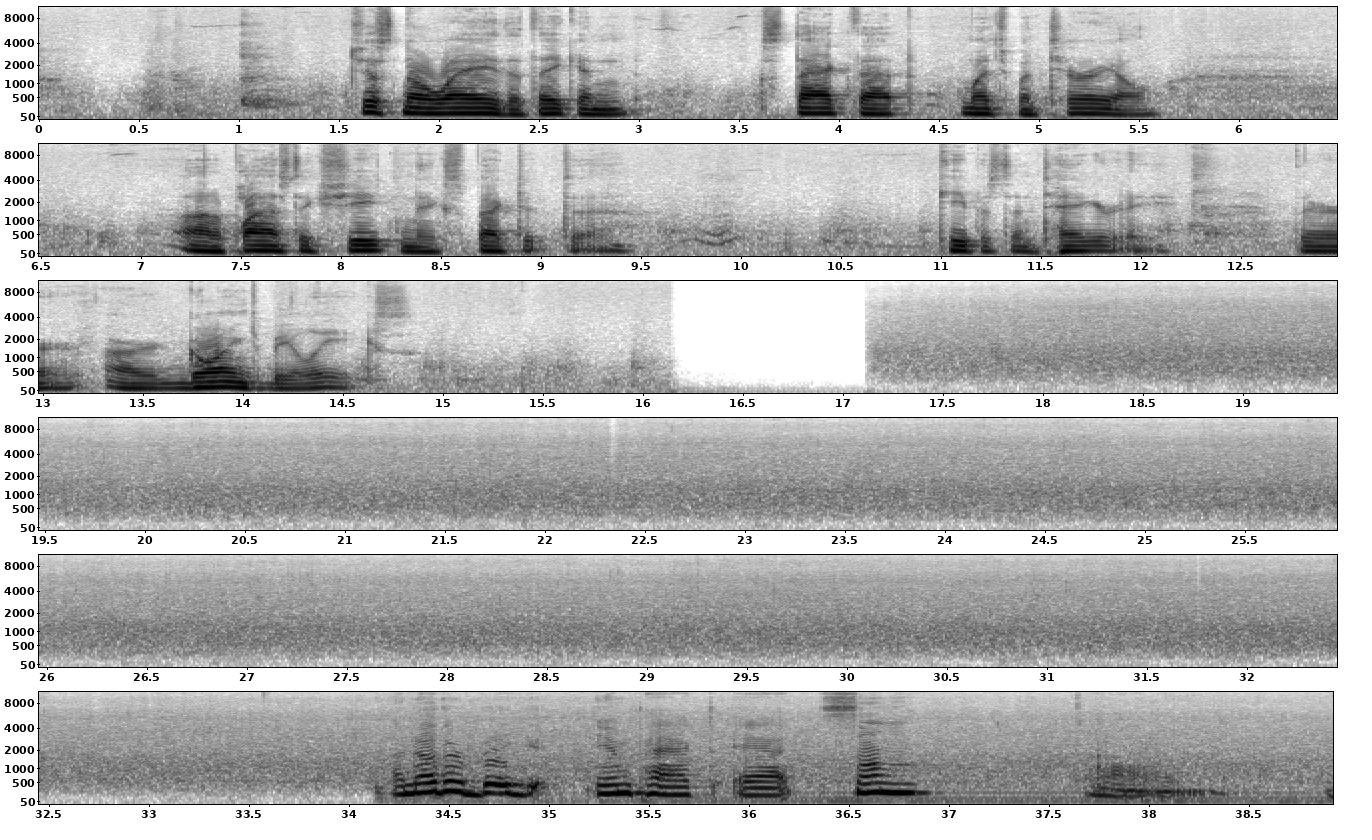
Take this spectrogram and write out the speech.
just no way that they can stack that much material on a plastic sheet and expect it to keep its integrity. There are going to be leaks. Another big impact at some um,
